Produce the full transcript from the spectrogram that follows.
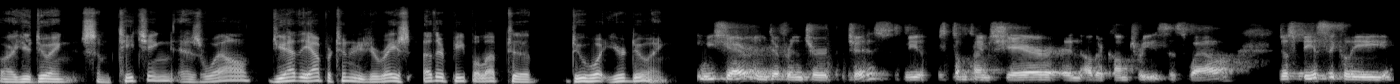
are you doing some teaching as well? Do you have the opportunity to raise other people up to do what you're doing? We share in different churches. We sometimes share in other countries as well. Just basically,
